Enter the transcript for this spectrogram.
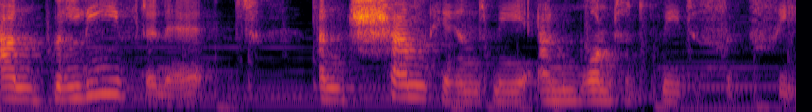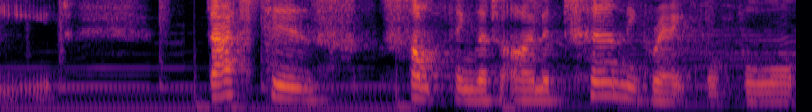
and believed in it and championed me and wanted me to succeed. That is something that I'm eternally grateful for,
